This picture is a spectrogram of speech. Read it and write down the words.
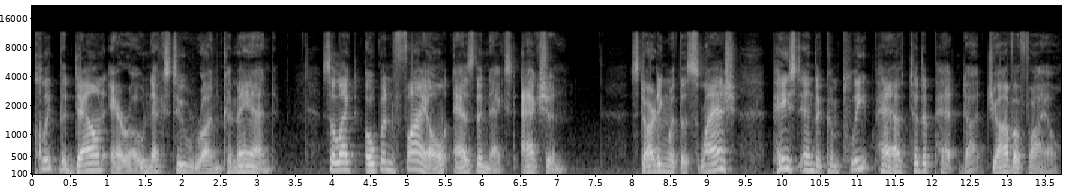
click the down arrow next to Run Command. Select Open File as the next action. Starting with the slash, paste in the complete path to the pet.java file.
